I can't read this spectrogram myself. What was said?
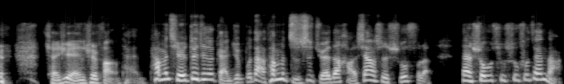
程序员去访谈，他们其实对这个感觉不大，他们只是觉得好像是舒服了，但说不出舒服在哪。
